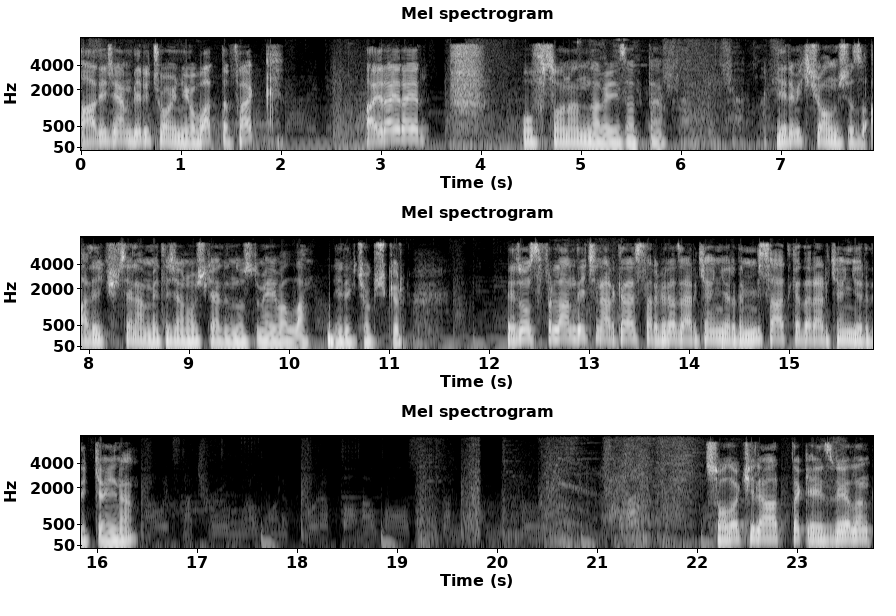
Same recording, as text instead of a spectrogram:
ADC'm Beriç oynuyor. What the fuck? Hayır hayır hayır. of son anda base hatta. 20 kişi olmuşuz. Aleykümselam Metecan hoş geldin dostum eyvallah. İyilik çok şükür. Sezon sıfırlandığı için arkadaşlar biraz erken girdim. Bir saat kadar erken girdik yayına. Solo kill'e attık. Ezreal'ın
